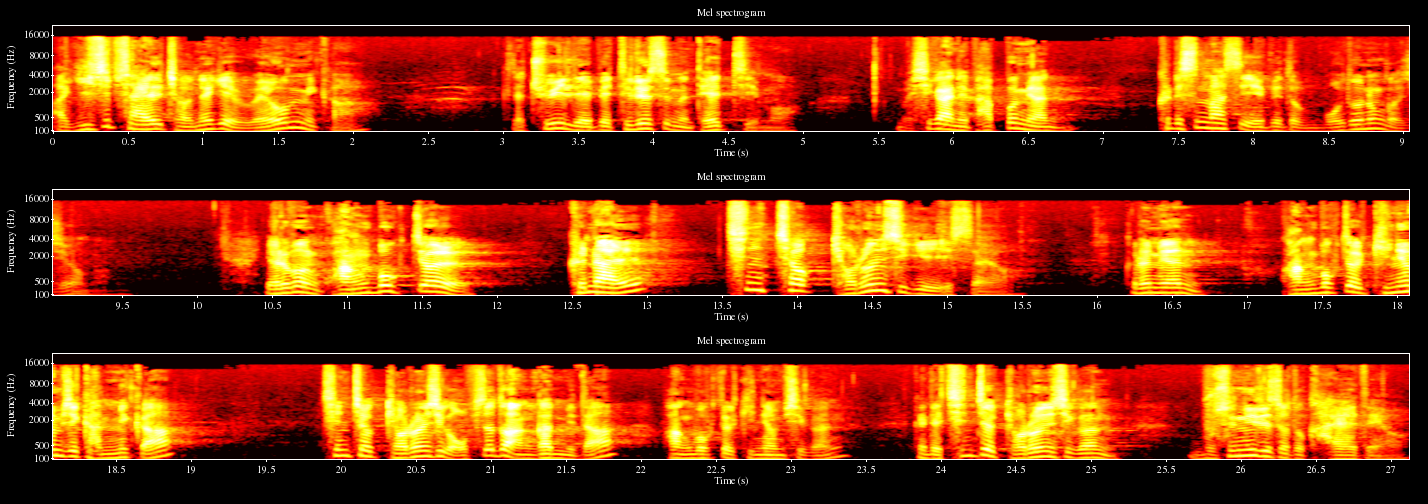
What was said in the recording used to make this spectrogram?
24일 아, 저녁에 왜 옵니까? 주일 예배 드렸으면 됐지 뭐. 뭐 시간이 바쁘면 크리스마스 예배도 못 오는 거죠. 뭐. 여러분 광복절 그날 친척 결혼식이 있어요. 그러면 광복절 기념식 갑니까? 친척 결혼식 없어도 안 갑니다. 광복절 기념식은. 근데 친척 결혼식은 무슨 일이 있어도 가야 돼요.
